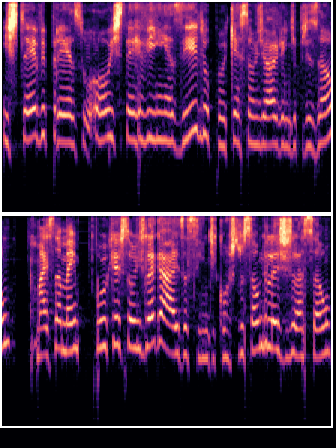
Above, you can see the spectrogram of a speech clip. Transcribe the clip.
esteve preso ou esteve em exílio por questão de ordem de prisão, mas também por questões legais, assim, de construção de legislação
